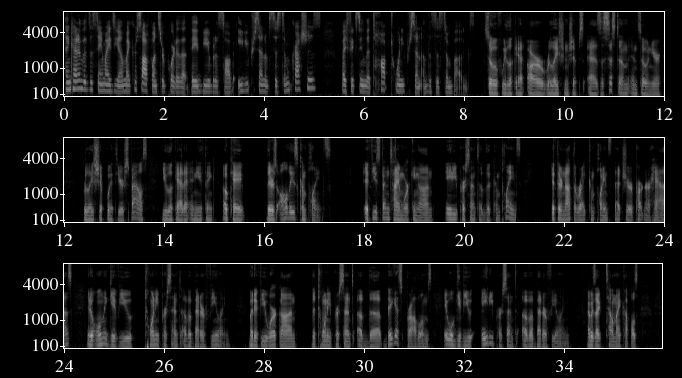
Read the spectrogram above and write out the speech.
And kind of with the same idea, Microsoft once reported that they'd be able to solve 80% of system crashes by fixing the top 20% of the system bugs. So if we look at our relationships as a system, and so in your relationship with your spouse, you look at it and you think, okay, there's all these complaints. If you spend time working on 80% of the complaints, if they're not the right complaints that your partner has, it'll only give you 20% of a better feeling. But if you work on the 20% of the biggest problems, it will give you 80% of a better feeling. I always like to tell my couples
